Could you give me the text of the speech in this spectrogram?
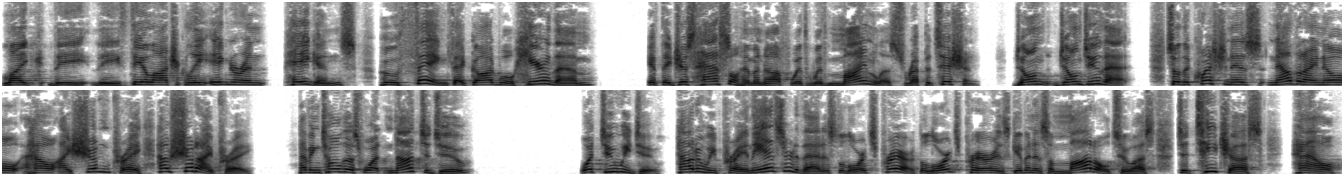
like the, the theologically ignorant pagans who think that God will hear them if they just hassle him enough with, with mindless repetition. Don't, don't do that. So the question is, now that I know how I shouldn't pray, how should I pray? Having told us what not to do, what do we do? How do we pray? And the answer to that is the Lord's Prayer. The Lord's Prayer is given as a model to us to teach us how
